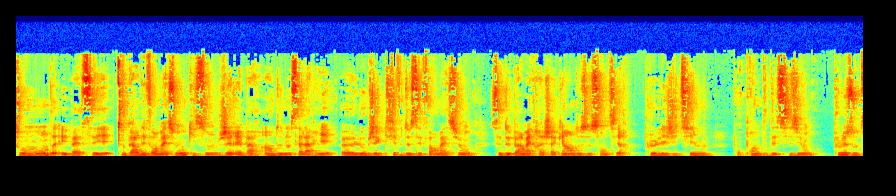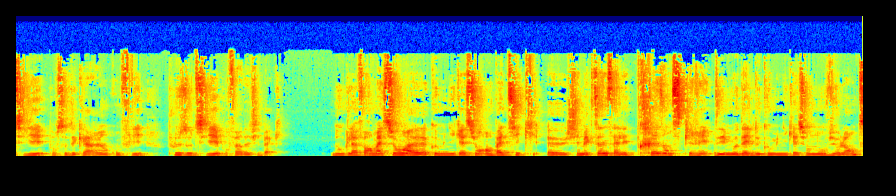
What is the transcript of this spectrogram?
tout le monde est passé par des formations qui sont gérées par un de nos salariés. Euh, l'objectif de ces formations, c'est de permettre à chacun de se sentir plus légitime pour prendre des décisions, plus outillé pour se déclarer en conflit, plus outillé pour faire des feedbacks. Donc la formation à la communication empathique euh, chez Make elle est très inspirée des modèles de communication non violente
